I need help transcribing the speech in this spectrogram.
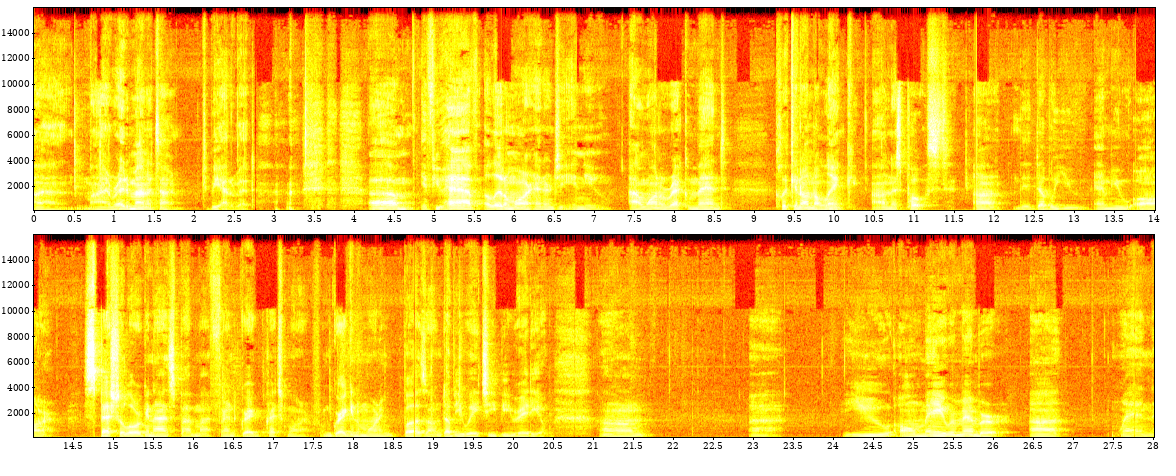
uh, my right amount of time to be out of bed. um, if you have a little more energy in you, I want to recommend clicking on the link on this post, uh, the WMUR special organized by my friend Greg Kretschmar from Greg in the Morning Buzz on WHEB Radio. Um, uh, you all may remember uh, when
